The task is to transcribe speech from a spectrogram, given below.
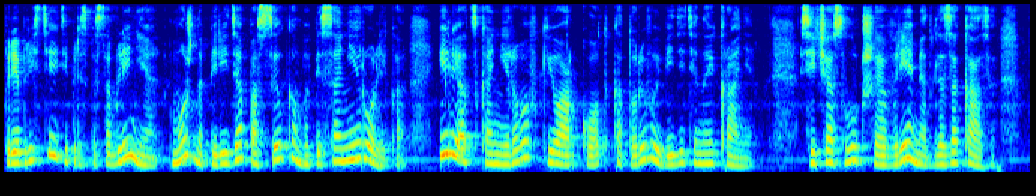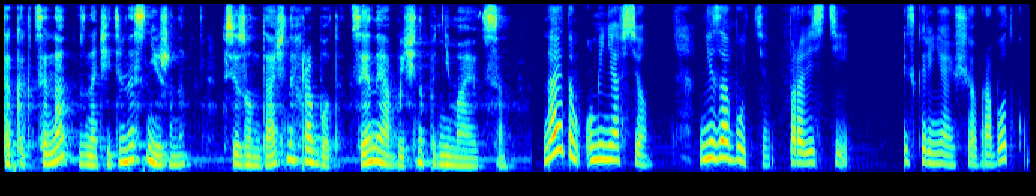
Приобрести эти приспособления можно, перейдя по ссылкам в описании ролика или отсканировав QR-код, который вы видите на экране. Сейчас лучшее время для заказа, так как цена значительно снижена. В сезон дачных работ цены обычно поднимаются. На этом у меня все. Не забудьте провести искореняющую обработку,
